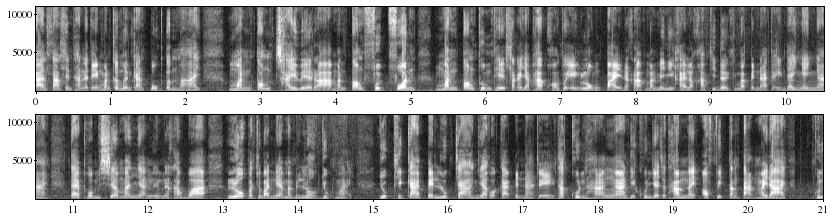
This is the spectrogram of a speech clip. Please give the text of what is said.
การสร้างเส้นทางในตัวเองมันก็เหมือนการปลูกต้นไม้ มันต้องใช้เวลา มันต้องฝึกฝน มันต้องทุ่มเทศักยภาพของตัวเองลงไปนะครับ มันไม่มีใครหรอกครับที่เดินขึ้นมาเป็นนายตัวเองได้ง่าย ๆ แต่ผมเชื่อมั่นอย่างหนึ่งนะครับว่าโลกปัจจุบันนี้มันเป็นโลกยุคใหม่ ยุคที่การเป็นลูกจ้างยากกว่าการเป็นนายตัวเอง ถ้าคุณหางานที่คุณอยากจะทำในออฟฟิศต่างๆ ไม่ได้ คุณ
